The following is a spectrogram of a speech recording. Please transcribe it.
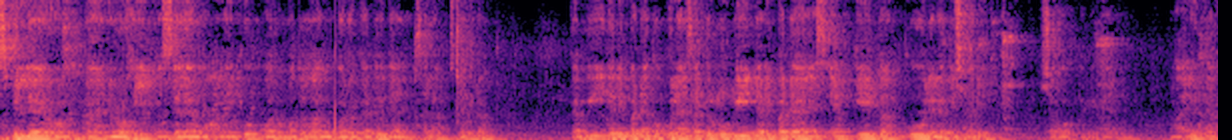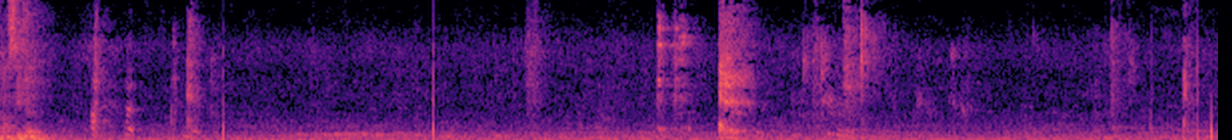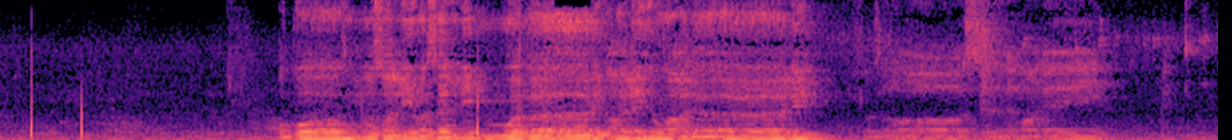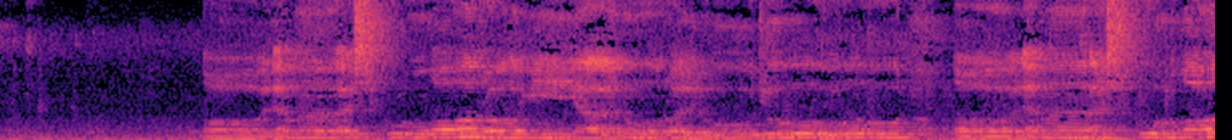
Bismillahirrahmanirrahim. Assalamualaikum warahmatullahi wabarakatuh Dan salam sejahtera. Kami daripada kumpulan satu mubin Daripada SMK Tuanku Lelaki Syahrir InsyaAllah kami akan mengalirkan اللهم صل وسلم وبارك عليه وعلى آله. طالما أشكو غرامي يا نور الوجود؟ طالما أشكو غرامي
